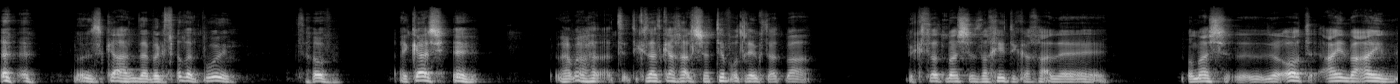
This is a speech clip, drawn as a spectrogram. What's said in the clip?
לא נזכר, נדבר קצת על פורים, טוב, העיקר ש... רציתי קצת ככה לשתף אתכם קצת ב... בקצת מה שזכיתי ככה ל... ממש לראות עין בעין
